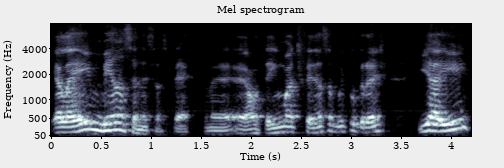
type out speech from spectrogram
ela é imensa nesse aspecto. Né? Ela tem uma diferença muito grande. E aí,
